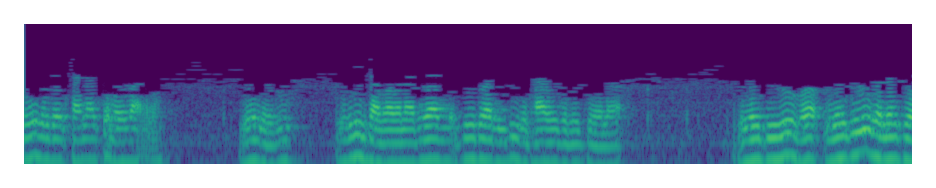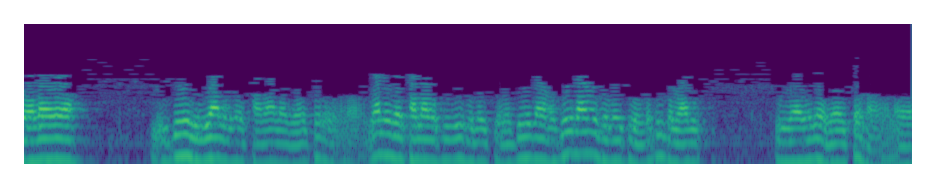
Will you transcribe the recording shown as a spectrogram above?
ငြိနေတဲ့ခန္ဓာဖြစ်နေပါမယ်ငြိနေဘူးဒီလိသာဘာဝနာတရားကြီးအကျိုးတော်ဒီသိထားဘူးဆိုလို့ရှိရင်တော့ယုံကြည်ဘူးပေါ့ယုံကြည်ဘူးဆိုလို့ရှိရင်လည်းဒီကျိုးကြီးရနေတဲ့ခန္ဓာလည်းပဲဖြစ်နေတယ်ရနေတဲ့ခန္ဓာမရှိဘူးဆိုလို့ရှိရင်ကျိုးသားမကျိုးသားဘူးဆိုလို့ရှိရင်တတိတမာတိဒီရည်နဲ့ပဲဖြစ်နေတယ်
